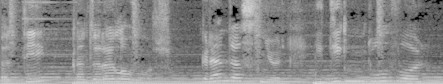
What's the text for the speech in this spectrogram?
a ti cantarei louvores. Grande é o Senhor e digno de louvor.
